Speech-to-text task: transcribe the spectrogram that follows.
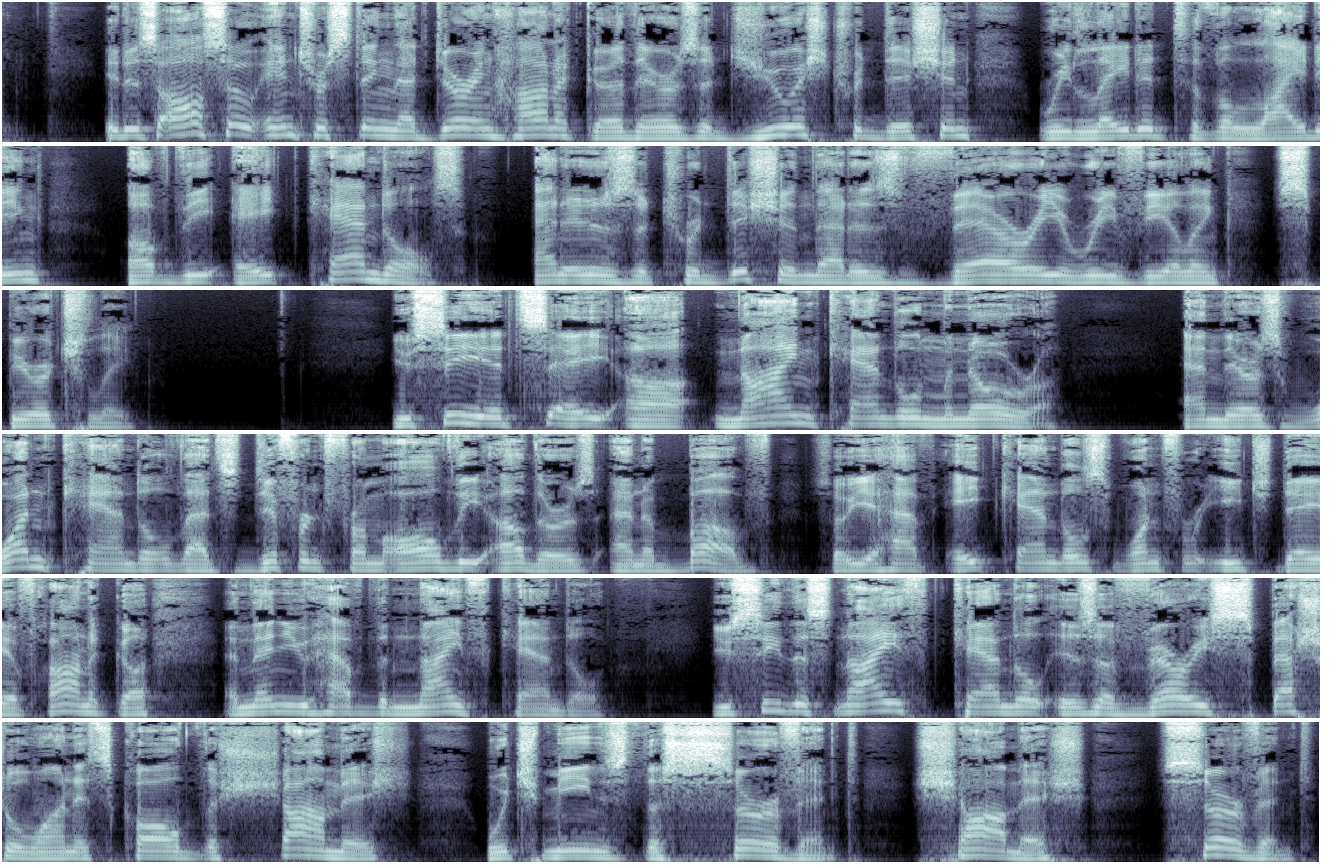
It is also interesting that during Hanukkah, there is a Jewish tradition related to the lighting of the eight candles. And it is a tradition that is very revealing spiritually. You see, it's a uh, nine candle menorah and there's one candle that's different from all the others and above. So you have eight candles, one for each day of Hanukkah, and then you have the ninth candle. You see, this ninth candle is a very special one. It's called the Shamish, which means the servant. Shamish, servant.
